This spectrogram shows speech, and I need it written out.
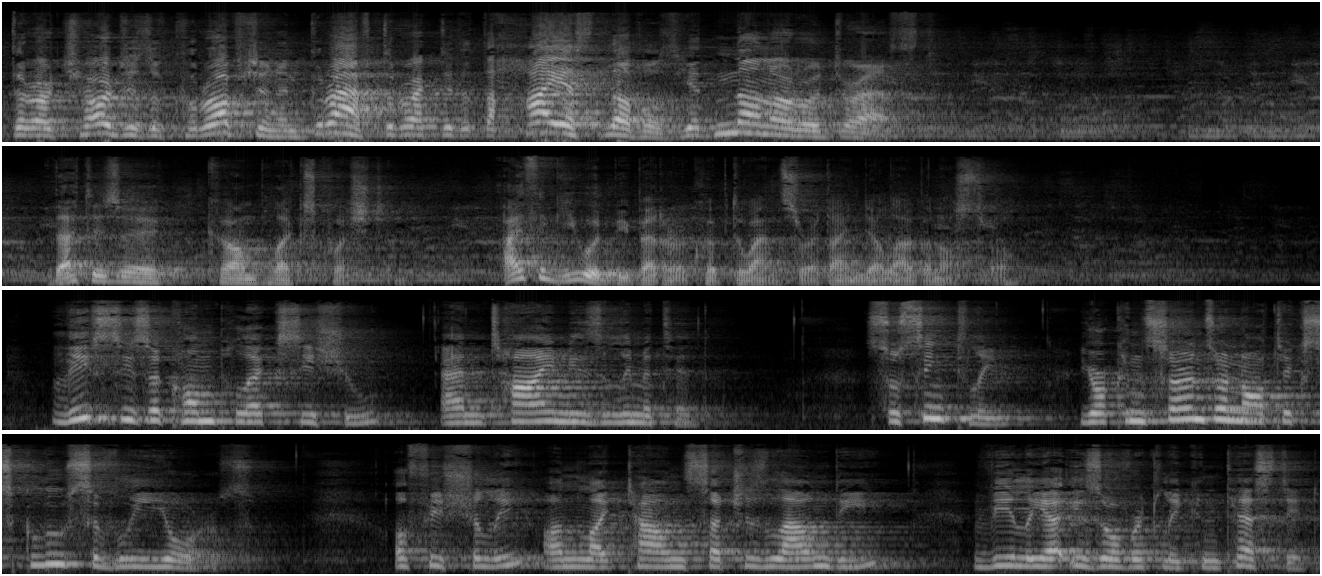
There are charges of corruption and graft directed at the highest levels, yet none are addressed. That is a complex question. I think you would be better equipped to answer it, Eindel Agonostro. This is a complex issue, and time is limited. Succinctly, your concerns are not exclusively yours. Officially, unlike towns such as Laundi, Velia is overtly contested.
